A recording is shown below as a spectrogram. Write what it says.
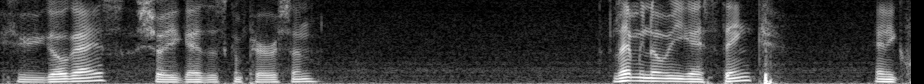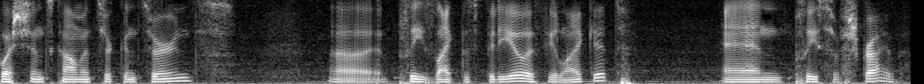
Here you go guys. Show you guys this comparison. Let me know what you guys think. Any questions comments or concerns? Uh, please like this video if you like it. And please subscribe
